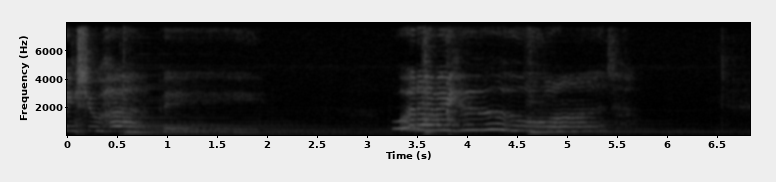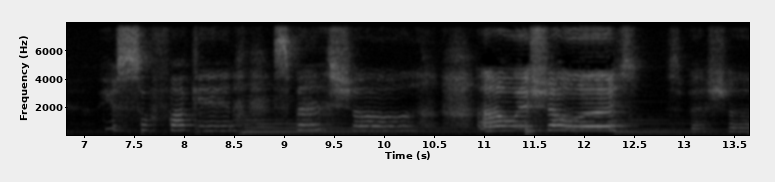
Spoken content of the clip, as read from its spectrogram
Makes you happy. Whatever you want. You're so fucking special. I wish I was special.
